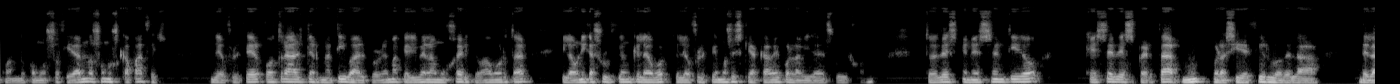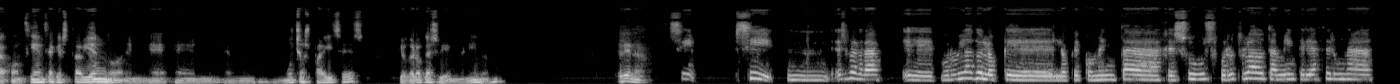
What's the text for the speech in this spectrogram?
Cuando como sociedad no somos capaces de ofrecer otra alternativa al problema que vive la mujer que va a abortar y la única solución que le, le ofrecemos es que acabe con la vida de su hijo. Entonces, en ese sentido, ese despertar, por así decirlo, de la, de la conciencia que está habiendo en, muchos países, yo creo que es bienvenido. Elena. Sí, sí, mm, es verdad. Eh, por un lado, lo que, lo que comenta Jesús, por otro lado, también quería hacer una,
